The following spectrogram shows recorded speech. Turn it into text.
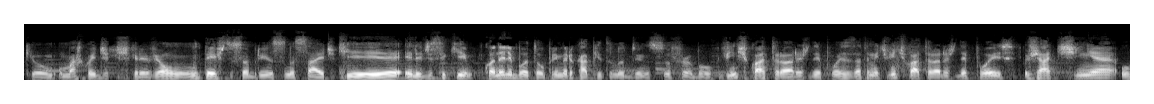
que o, o Marco Wade escreveu um, um, texto sobre isso no site, que ele disse que quando ele botou o primeiro capítulo do Insufferable, 24 horas depois, exatamente 24 horas depois, já tinha o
